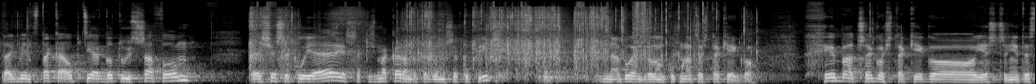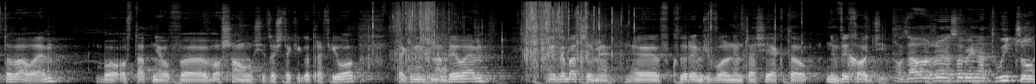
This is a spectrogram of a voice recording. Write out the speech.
Tak więc taka opcja gotuj z szafą Ja się szykuję, jeszcze jakiś makaron do tego muszę kupić. Nabyłem drogą kupna coś takiego. Chyba czegoś takiego jeszcze nie testowałem, bo ostatnio w, w Auchan się coś takiego trafiło. Tak więc nabyłem. No i zobaczymy e, w którymś wolnym czasie jak to wychodzi. No, Założyłem sobie na Twitchu,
